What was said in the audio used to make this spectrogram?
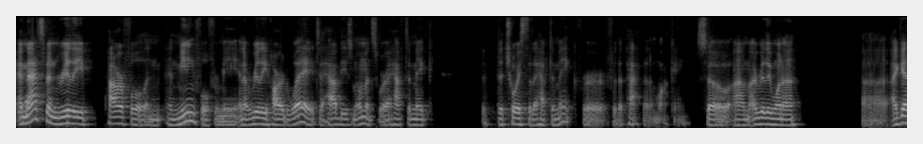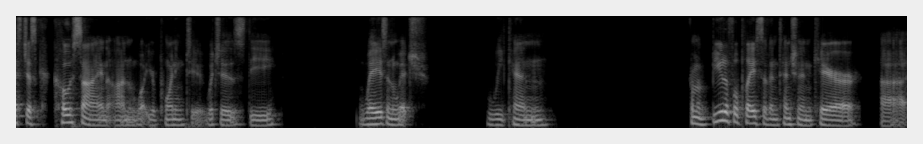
And that's been really powerful and, and meaningful for me in a really hard way to have these moments where I have to make the, the choice that I have to make for for the path that I'm walking. So um, I really want to, uh, I guess, just co-sign on what you're pointing to, which is the ways in which we can, from a beautiful place of intention and care, uh,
